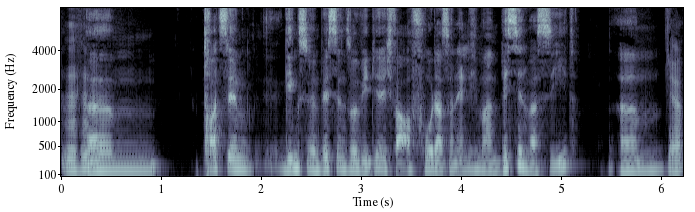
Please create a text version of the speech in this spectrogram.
Mhm. Ähm, trotzdem ging es mir ein bisschen so wie dir. Ich war auch froh, dass man endlich mal ein bisschen was sieht. Ähm, ja.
